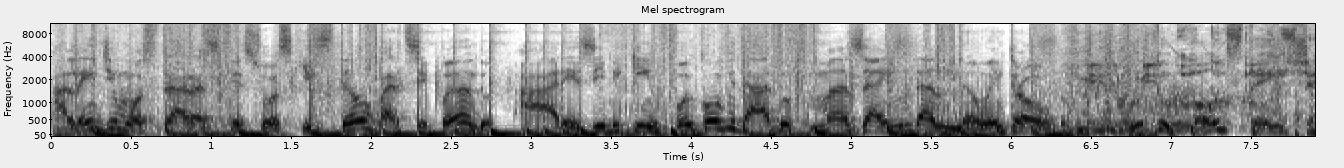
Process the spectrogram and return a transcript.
além de mostrar as pessoas que estão participando, a área exibe quem foi convidado, mas ainda não entrou. Minuto Gold Station.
